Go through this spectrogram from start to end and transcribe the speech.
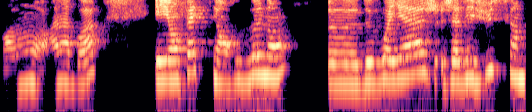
vraiment rien à voir. Et en fait, c'est en revenant euh, de voyage, j'avais juste fait un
